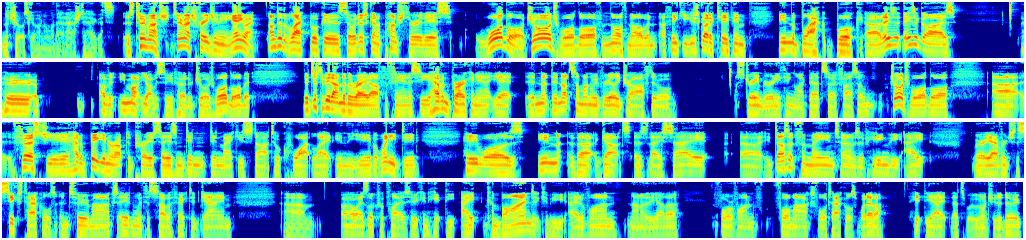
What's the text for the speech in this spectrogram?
Not sure what's going on with that hashtag. That's there's too much, too much free Jimmying. Anyway, onto the black bookers. So we're just going to punch through this. Wardlaw, George Wardlaw from North Melbourne. I think you just got to keep him in the black book. Uh, these are these are guys who are, you might you obviously have heard of George Wardlaw, but they're just a bit under the radar for fantasy. Haven't broken out yet. They're not they're not someone we've really drafted or streamed or anything like that so far. So George Wardlaw uh, first year had a big interrupted preseason. Didn't didn't make his start till quite late in the year, but when he did, he was in the guts, as they say. Uh, he does it for me in terms of hitting the eight, where he averaged the six tackles and two marks, even with a sub-affected game. Um, I always look for players who can hit the eight combined. It could be eight of one, none of the other, four of one, four marks, four tackles, whatever hit the eight. That's what we want you to do.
